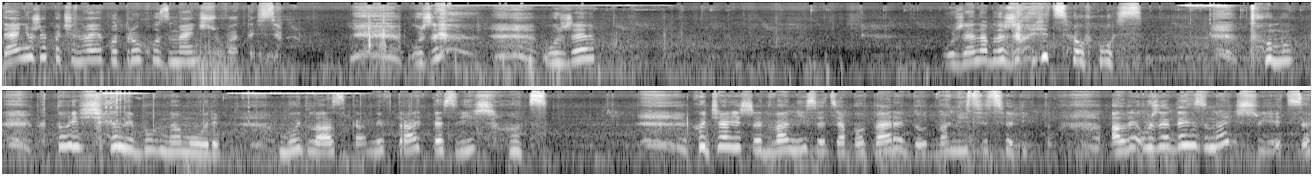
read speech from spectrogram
день уже починає потроху зменшуватися. Уже, уже, уже наближається осінь. Тому хто іще не був на морі, будь ласка, не втратьте свій шанс. Хоча ще два місяці попереду, два місяці літо. Але вже день зменшується.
